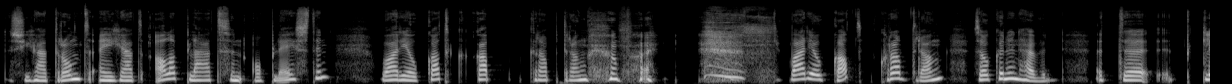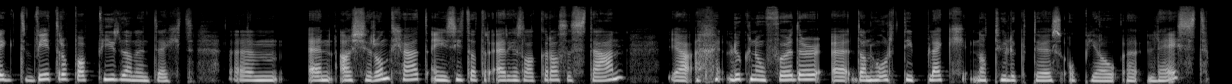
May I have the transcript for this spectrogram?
Dus je gaat rond en je gaat alle plaatsen oplijsten waar jouw kat kap, krapdrang, waar jouw kat krapdrang zou kunnen hebben. Het, uh, het, klinkt beter op papier dan in het echt. Um, en als je rondgaat en je ziet dat er ergens al krassen staan, ja, look no further, uh, dan hoort die plek natuurlijk thuis op jouw uh, lijst.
